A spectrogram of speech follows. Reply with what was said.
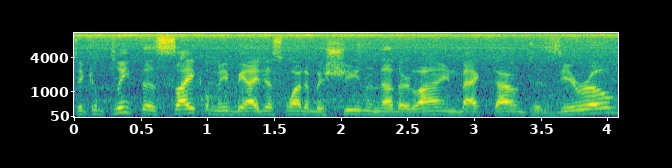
To complete this cycle, maybe I just want to machine another line back down to zero.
